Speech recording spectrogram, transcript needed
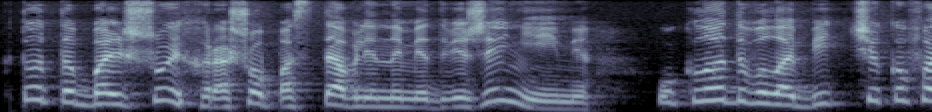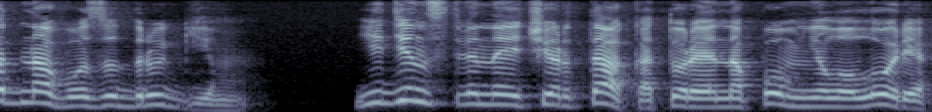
кто-то большой, хорошо поставленными движениями укладывал обидчиков одного за другим. Единственная черта, которая напомнила Лоре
